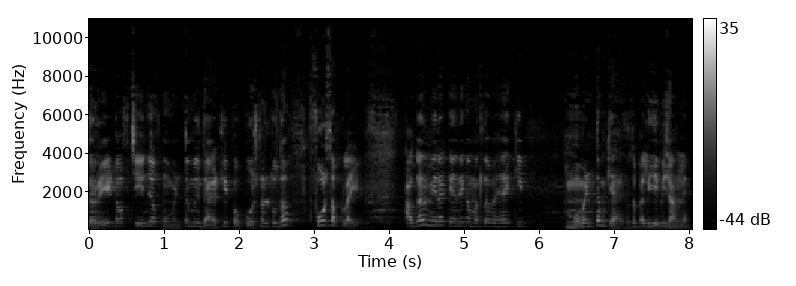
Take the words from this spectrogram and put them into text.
the rate of change of momentum is directly proportional to the force applied अगर मेरा कहने का मतलब है कि मोमेंटम क्या है? सबसे तो पहले ये भी जान लें।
